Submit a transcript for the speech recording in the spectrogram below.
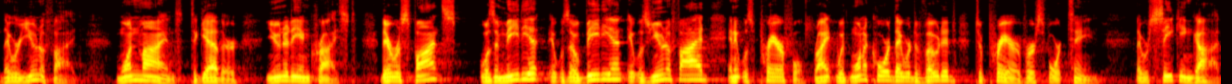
They were unified, one mind together unity in Christ. Their response was immediate, it was obedient, it was unified, and it was prayerful, right? With one accord, they were devoted to prayer, verse 14. They were seeking God.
